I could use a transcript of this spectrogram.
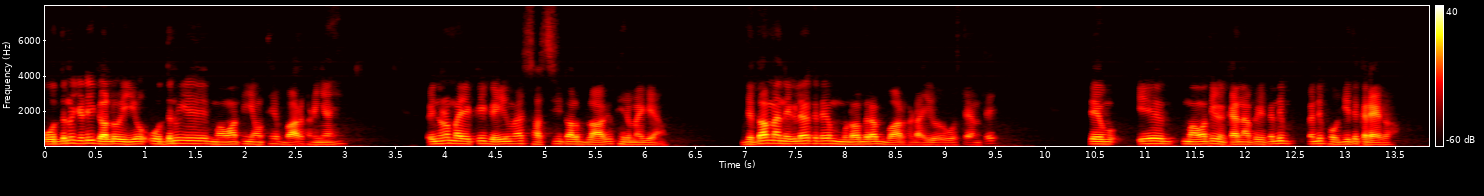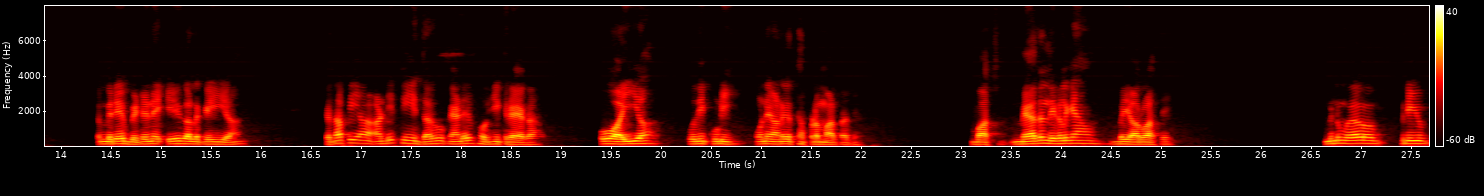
ਉਦੋਂ ਜਿਹੜੀ ਗੱਲ ਹੋਈ ਉਹ ਉਦੋਂ ਵੀ ਇਹ ਮਾਵਾਂ ਧੀਆਂ ਉੱਥੇ ਬਾਹਰ ਖੜੀਆਂ ਸੀ। ਇਹਨਾਂ ਨਾਲ ਮੈਂ ਇੱਕ ਹੀ ਗਈ, ਮੈਂ ਸਤਿ ਸ੍ਰੀ ਅਕਾਲ ਬੁਲਾ ਕੇ ਫਿਰ ਮੈਂ ਗਿਆ। ਜਿੱਦਾਂ ਮੈਂ ਨਿਕਲਿਆ ਕਿਤੇ, ਮੁੰਡਾ ਮੇਰਾ ਬਾਹਰ ਖੜਾ ਸੀ ਉਸ ਟਾਈਮ ਤੇ। ਤੇ ਇਹ ਮਾਵਾਂ ਧੀਆਂ ਕਹਿਣਾ ਪਈ ਕਹਿੰਦੀ ਕਹਿੰਦੀ ਫੌਜੀ ਤੇ ਕਰਾਏਗਾ ਤੇ ਮੇਰੇ ਬੇਟੇ ਨੇ ਇਹ ਗੱਲ ਕਹੀ ਆ, ਕਹਿੰਦਾ ਵੀ ਆਂਟੀ ਤੁਸੀਂ ਇਦਾਂ ਕੋ ਕਹਿੰਦੇ ਫੌਜੀ ਕਰਾਏਗਾ ਉਹ ਆਈ ਆ, ਉਹਦੀ ਕੁੜੀ, ਉਹਨੇ ਆਣ ਕੇ ਥੱਪੜ ਮਾਰਤਾ ਤੇ ਬਸ, ਮੈਂ ਤਾਂ ਨਿਕਲ ਗਿਆ ਹਾਂ ਬਾਜ਼ਾਰ ਵਾਸਤੇ। ਮੈਨੂੰ ਕਰੀਬ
